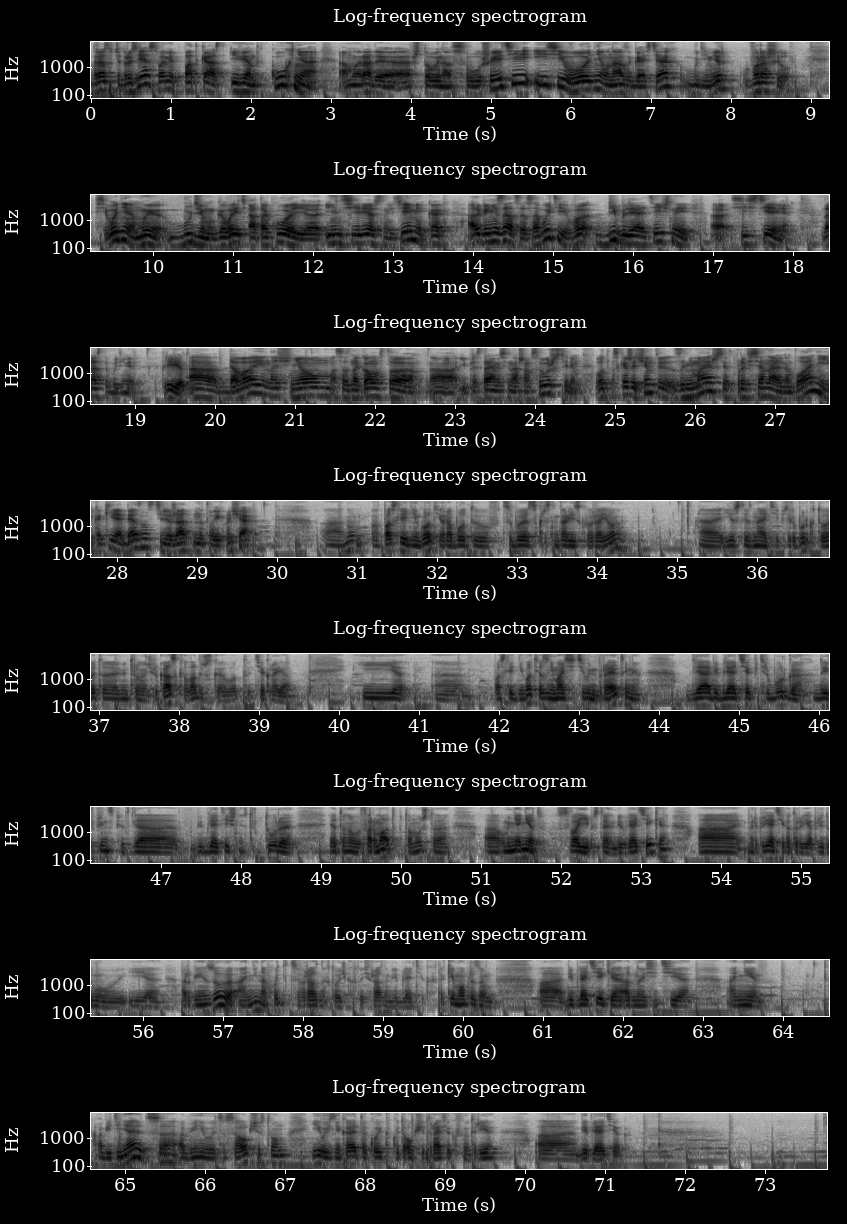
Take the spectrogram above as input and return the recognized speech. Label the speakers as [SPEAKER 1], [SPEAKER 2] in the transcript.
[SPEAKER 1] Здравствуйте, друзья! С вами подкаст «Ивент Кухня». А Мы рады, что вы нас слушаете. И сегодня у нас в гостях Будимир Ворошилов. Сегодня мы будем говорить о такой э, интересной теме, как организация событий в библиотечной э, системе. Здравствуй, Будимир.
[SPEAKER 2] Привет.
[SPEAKER 1] А давай начнем со знакомства а, и представимся нашим слушателям. Вот скажи, чем ты занимаешься в профессиональном плане и какие обязанности лежат на твоих плечах?
[SPEAKER 2] А, ну, последний год я работаю в ЦБС Красногвардейского района. А, если знаете Петербург, то это метро Новочеркасская, Ладожская, вот те края. И а, последний год я занимаюсь сетевыми проектами для библиотек Петербурга, да и в принципе для библиотечной структуры это новый формат, потому что э, у меня нет своей постоянной библиотеки, а мероприятия, которые я придумываю и организую, они находятся в разных точках, то есть в разных библиотеках. Таким образом, э, библиотеки одной сети, они объединяются, обмениваются сообществом, и возникает такой какой-то общий трафик внутри э, библиотек.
